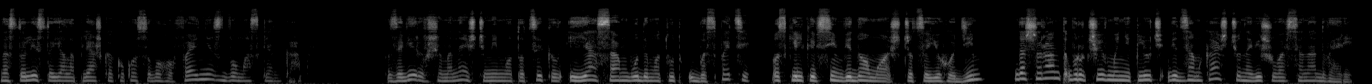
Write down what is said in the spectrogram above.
На столі стояла пляшка кокосового фені з двома склянками. Завіривши мене, що мій мотоцикл і я сам будемо тут у безпеці, оскільки всім відомо, що це його дім, Дашерант вручив мені ключ від замка, що навішувався на двері,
